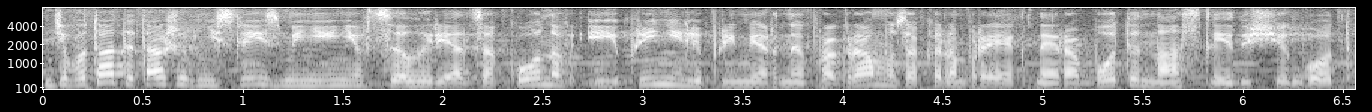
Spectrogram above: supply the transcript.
Депутаты также внесли изменения в целый ряд законов и приняли примерную программу законопроектной работы на следующий год.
